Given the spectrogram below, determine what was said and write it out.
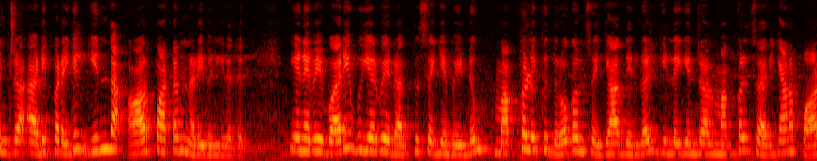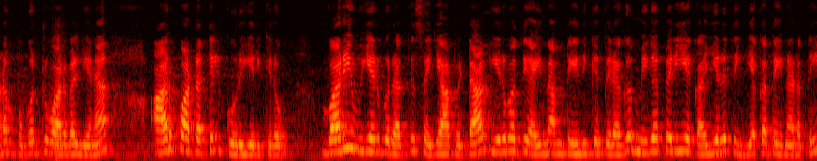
என்ற அடிப்படையில் இந்த ஆர்ப்பாட்டம் நடைபெறுகிறது. எனவே வரி உயர்வை ரத்து செய்ய வேண்டும். மக்களுக்கு துரோகம் செய்யாதீர்கள். இல்லை என்றால் மக்கள் சரியான பாடம் புகற்றுவார்கள் என ஆர்ப்பாட்டத்தில் கூறியிருக்கிறோம். வரி உயர்வு ரத்து செய்யாவிட்டால் இருபத்தி ஐந்தாம் தேதிக்கு பிறகு மிகப்பெரிய கையெழுத்து இயக்கத்தை நடத்தி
